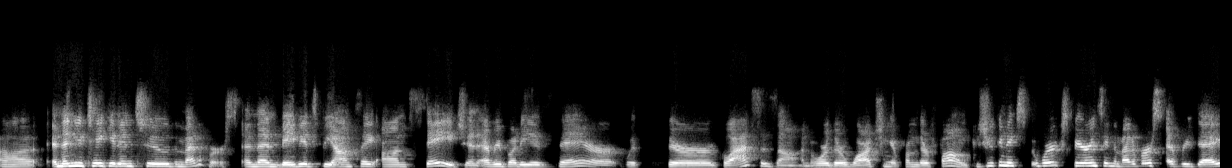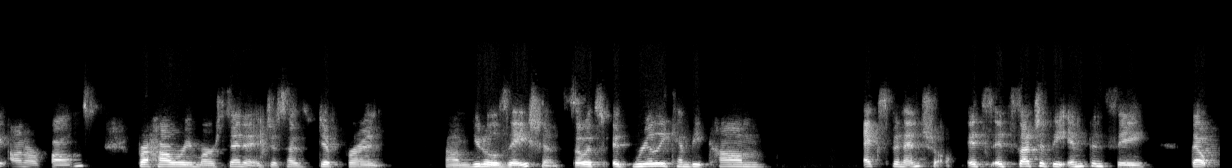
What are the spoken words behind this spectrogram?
uh, and then you take it into the metaverse and then maybe it's beyonce on stage and everybody is there with their glasses on or they're watching it from their phone because you can ex- we're experiencing the metaverse every day on our phones for how we're immersed in it. It just has different um, utilization so it's it really can become exponential. It's it's such at the infancy that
